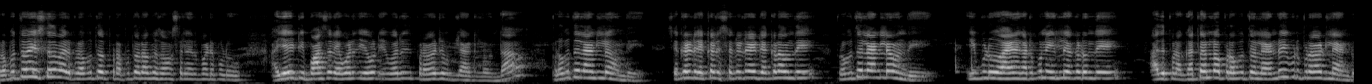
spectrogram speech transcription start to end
ప్రభుత్వం ఇస్తుంది మరి? ప్రభుత్వ ప్రభుత్వ రంగ సంస్థలు ఏర్పడినప్పుడు ఐఐటి భాషలు ఎవరిది ఎవరి ఎవరి ప్రైవేట్ ల్యాండ్లో ఉందా? ప్రభుత్వ ల్యాండ్లో ఉంది. సెక్రటరీ ఎక్కడ సెక్రటరీ ఎక్కడ ఉంది? ప్రభుత్వ ల్యాండ్లో ఉంది. ఇప్పుడు ఆయన కట్టుకున్న ఇల్లు ఎక్కడ ఉంది? అది ప్ర- గతంలో ప్రభుత్వ ల్యాండ్ ఇప్పుడు ప్రైవేట్ ల్యాండ్.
